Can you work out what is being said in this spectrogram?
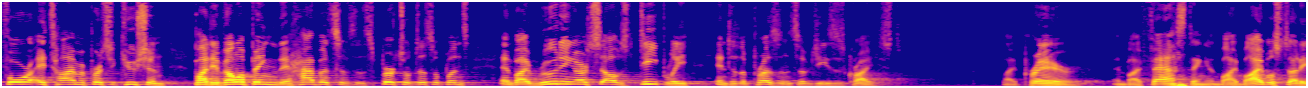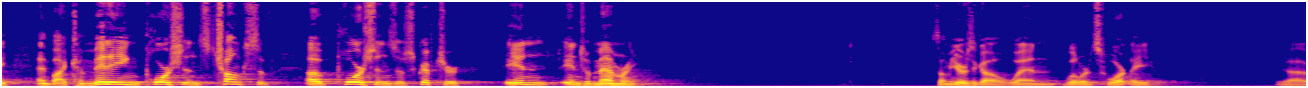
for a time of persecution by developing the habits of the spiritual disciplines and by rooting ourselves deeply into the presence of Jesus Christ. By prayer and by fasting and by Bible study and by committing portions, chunks of, of portions of Scripture in, into memory. Some years ago, when Willard Swartley, uh,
